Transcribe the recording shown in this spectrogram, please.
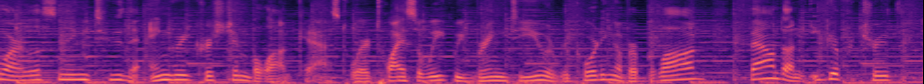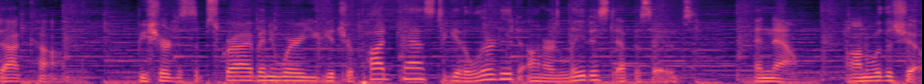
You are listening to the Angry Christian Blogcast, where twice a week we bring to you a recording of our blog found on eagerfortruth.com. Be sure to subscribe anywhere you get your podcast to get alerted on our latest episodes. And now, on with the show.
